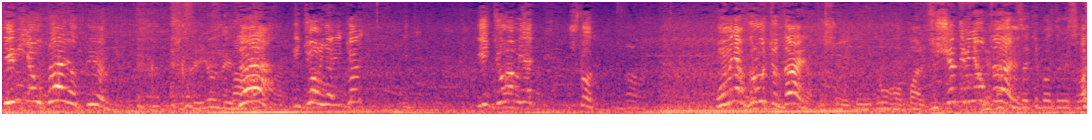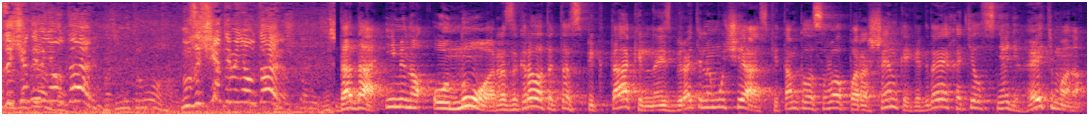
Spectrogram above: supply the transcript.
Ты меня ударил первый? Да, идем, я идем. Идем, я. Что? Он меня в грудь ударил. Зачем ты меня ударил? А зачем ты меня ударил? Ну зачем ты меня ударил? Да-да, именно оно разыграло тогда спектакль на избирательном участке. Там голосовал Порошенко, и когда я хотел снять Гетмана,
